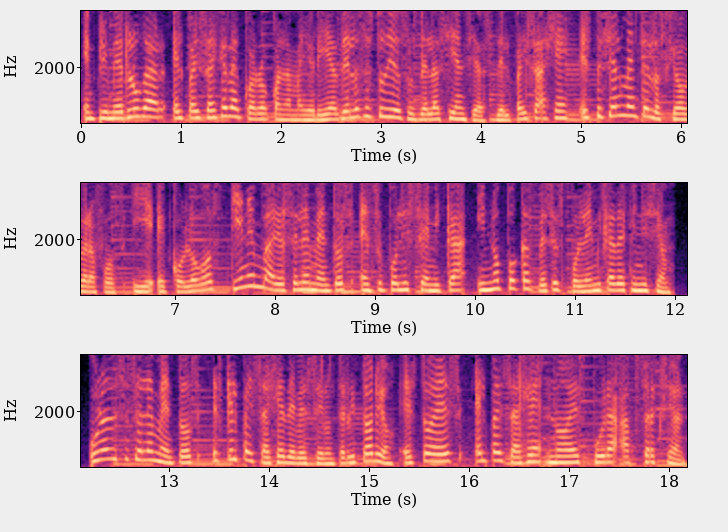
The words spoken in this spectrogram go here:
En primer lugar, el paisaje, de acuerdo con la mayoría de los estudiosos de las ciencias del paisaje, especialmente los geógrafos y ecólogos, tienen varios elementos en su polisémica y no pocas veces polémica definición. Uno de esos elementos es que el paisaje debe ser un territorio, esto es, el paisaje no es pura abstracción,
